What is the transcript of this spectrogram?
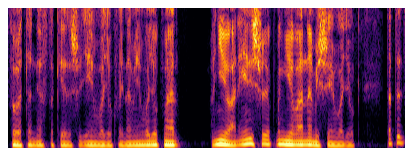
föltenni ezt a kérdést, hogy én vagyok, vagy nem én vagyok, mert nyilván én is vagyok, meg nyilván nem is én vagyok. Tehát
